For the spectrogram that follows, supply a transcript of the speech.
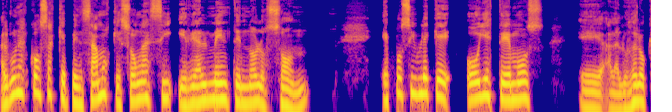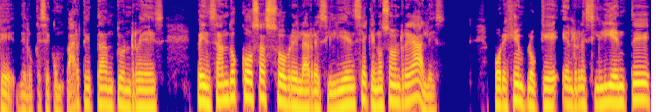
Algunas cosas que pensamos que son así y realmente no lo son. Es posible que hoy estemos, eh, a la luz de lo, que, se comparte tanto en redes, pensando cosas sobre la resiliencia que no son reales. Por ejemplo, que el resiliente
